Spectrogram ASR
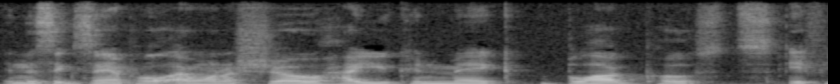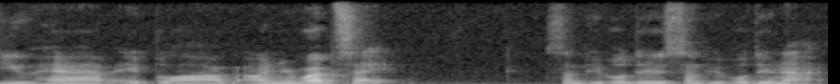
In this example, I want to show how you can make blog posts if you have a blog on your website. Some people do, some people do not.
